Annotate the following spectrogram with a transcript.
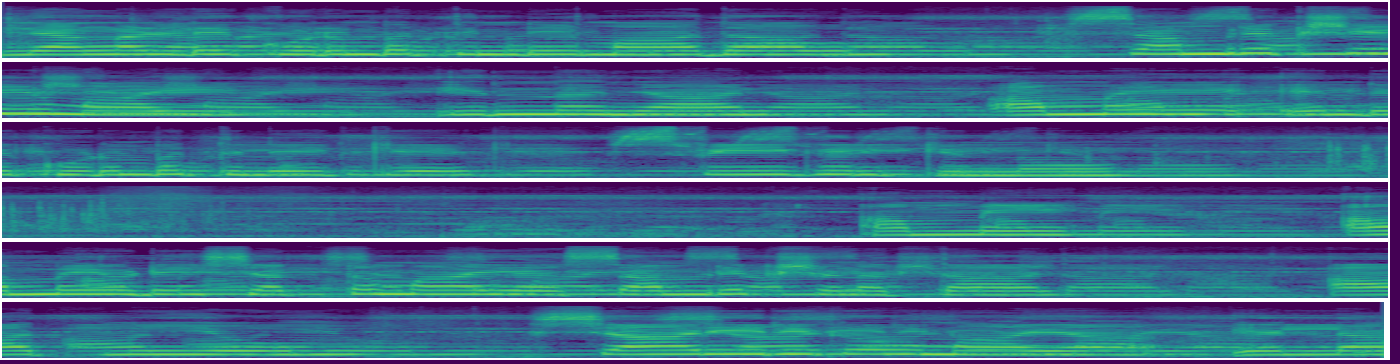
ഞങ്ങളുടെ കുടുംബത്തിന്റെ മാതാവും സംരക്ഷയുമായി ഇന്ന് ഞാൻ അമ്മയെ എന്റെ കുടുംബത്തിലേക്ക് സ്വീകരിക്കുന്നു. അമ്മേ അമ്മയുടെ ശക്തമായ സംരക്ഷണത്താൽ ആത്മീയവും ശാരീരികവുമായ എല്ലാ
